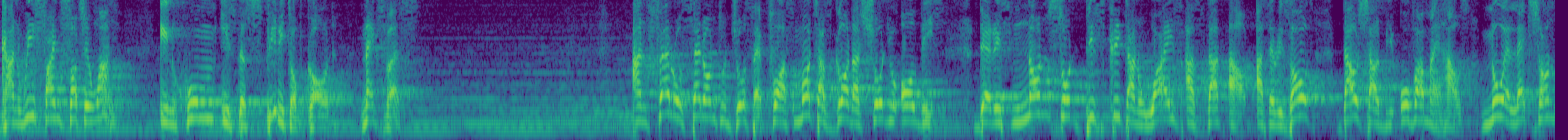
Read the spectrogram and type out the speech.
Can we find such a one in whom is the spirit of God. Next verse. And Pharaoh said unto Joseph for as much as God has showed you all this there is none so discreet and wise as that out. As a result thou shalt be over my house. No election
